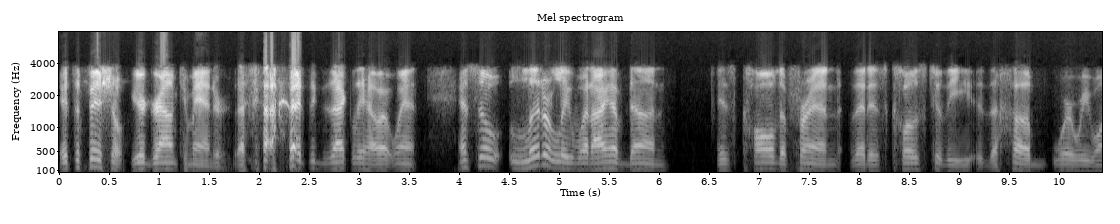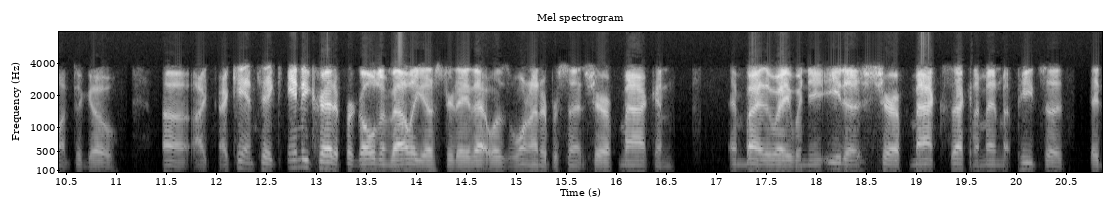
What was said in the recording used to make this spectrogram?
it's official. You're ground commander. That's that's exactly how it went. And so, literally, what I have done is called a friend that is close to the the hub where we want to go. Uh, I I can't take any credit for Golden Valley yesterday. That was 100% Sheriff Mack. And and by the way, when you eat a Sheriff Mack Second Amendment pizza, it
